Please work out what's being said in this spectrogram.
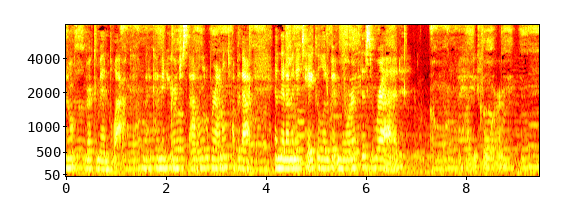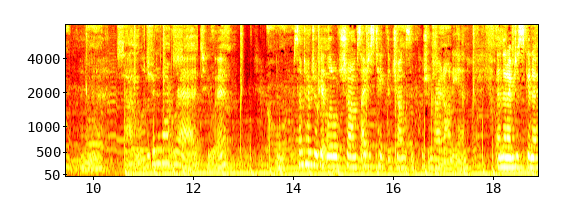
I don't recommend black. I'm gonna come in here and just add a little brown on top of that. And then I'm gonna take a little bit more of this red I had before. And I'm gonna add a little bit of that red to it. And sometimes you'll get little chunks. I just take the chunks and push them right on in. And then I'm just gonna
